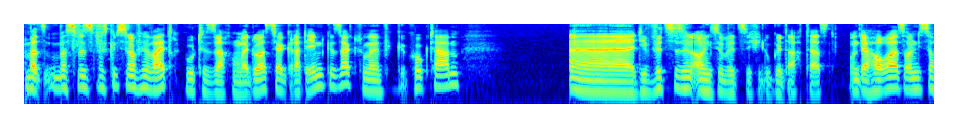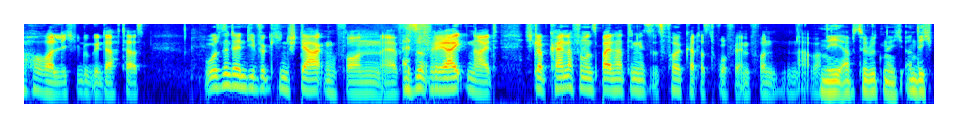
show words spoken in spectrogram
Was, was, was, was gibt es denn noch für weitere gute Sachen? Weil du hast ja gerade eben gesagt, schon mal geguckt haben, äh, die Witze sind auch nicht so witzig, wie du gedacht hast. Und der Horror ist auch nicht so horrorlich, wie du gedacht hast. Wo sind denn die wirklichen Stärken von äh, Also- Fright Night? Ich glaube, keiner von uns beiden hat den jetzt als Vollkatastrophe empfunden, aber. Nee, absolut nicht. Und ich,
